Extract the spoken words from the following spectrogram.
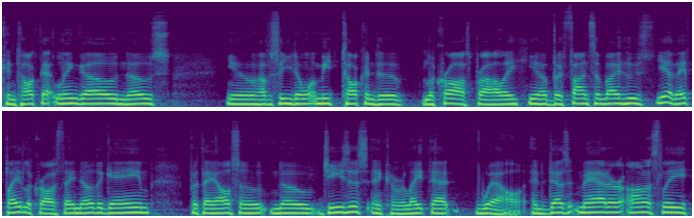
can talk that lingo, knows. You know, obviously, you don't want me talking to lacrosse, probably. You know, but find somebody who's yeah, they've played lacrosse, they know the game, but they also know Jesus and can relate that well. And it doesn't matter, honestly,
